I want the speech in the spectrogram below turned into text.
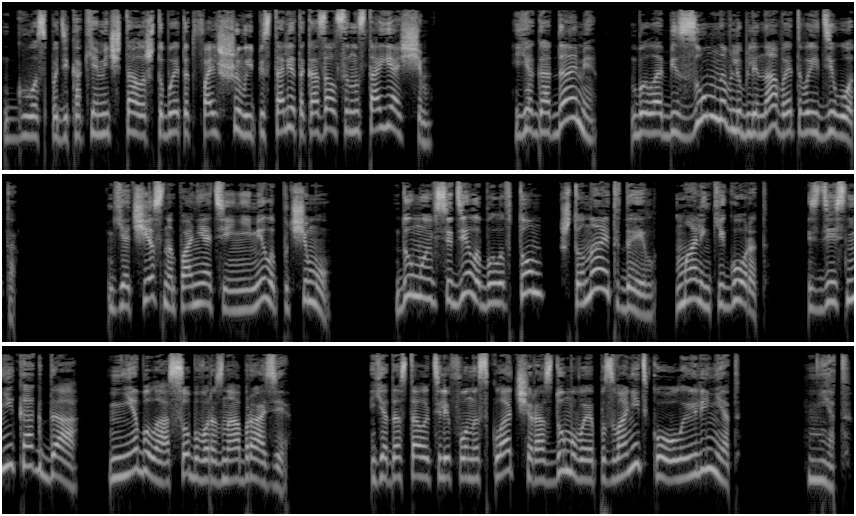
Господи, как я мечтала, чтобы этот фальшивый пистолет оказался настоящим. Я годами была безумно влюблена в этого идиота. Я честно понятия не имела, почему. Думаю, все дело было в том, что Найтдейл — маленький город. Здесь никогда не было особого разнообразия. Я достала телефон из клатча, раздумывая, позвонить Коулу или нет. Нет,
